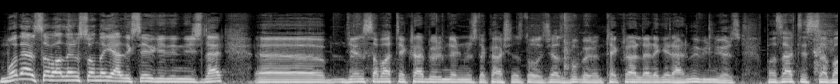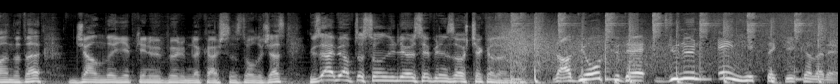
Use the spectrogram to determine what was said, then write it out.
Modern sabahların sonuna geldik sevgili dinleyiciler. Ee, yarın sabah tekrar bölümlerimizde karşınızda olacağız. Bu bölüm tekrarlara gelir mi bilmiyoruz. Pazartesi sabahında da canlı yepyeni bir bölümle karşınızda olacağız. Güzel bir hafta sonu diliyoruz. Hepinize hoşçakalın. Radyo Otü'de günün en hit dakikaları.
